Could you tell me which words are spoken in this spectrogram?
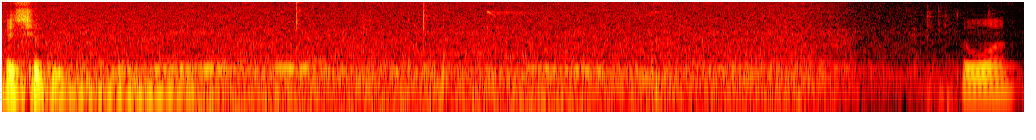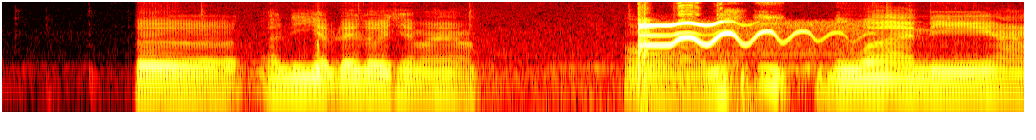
อาชึบ ตัว เออ อันนี้หยับได้เลยใช่ไหมอะ อ๋อนึกว่าอันนี้อะ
